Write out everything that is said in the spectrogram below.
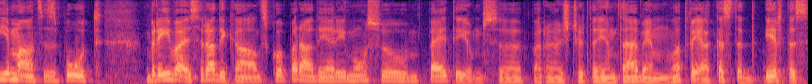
iemācās būt brīvais radikālis, ko parādīja arī mūsu pētījums par šķirtajiem tēviem Latvijā. Kas tad ir tas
